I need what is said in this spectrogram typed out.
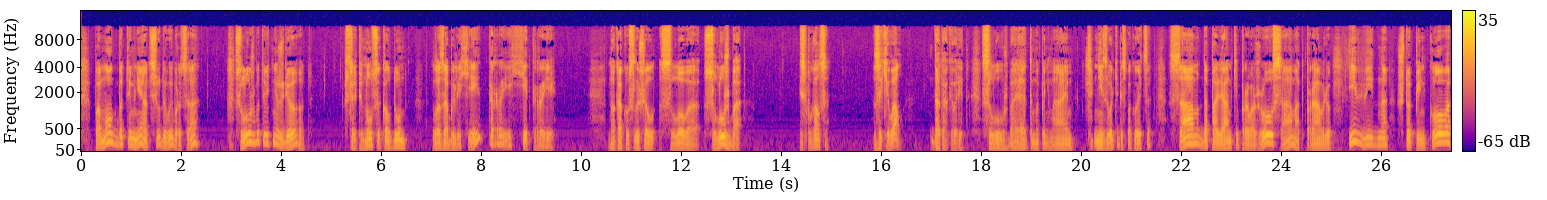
— помог бы ты мне отсюда выбраться, а? Служба-то ведь не ждет. Встрепенулся колдун. Глаза были хитрые-хитрые. Но как услышал слово «служба», испугался, закивал. «Да-да», — говорит, — «служба, это мы понимаем». Не извольте беспокоиться. Сам до полянки провожу, сам отправлю. И видно, что Пенькова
